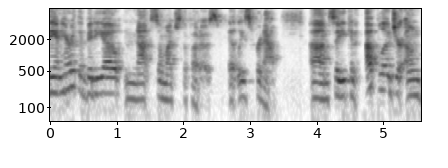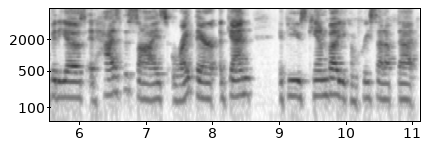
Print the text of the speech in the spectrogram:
they inherit the video, not so much the photos, at least for now. Um, so you can upload your own videos. It has the size right there. Again, if you use Canva, you can preset up that.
